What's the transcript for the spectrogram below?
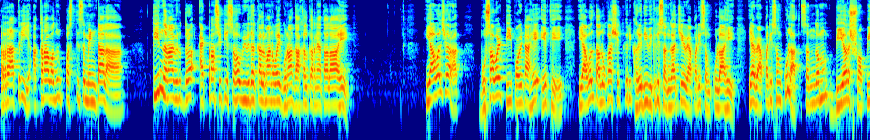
रात्री अकरा वाजून पस्तीस मिनिटाला तीन जणांविरुद्ध ॲट्रॉसिटीसह विविध कलमान्वये गुन्हा दाखल करण्यात आला आहे. यावल शहरात भुसावळ टी पॉईंट आहे. येथे यावल तालुका शेतकरी खरेदी विक्री संघाचे व्यापारी संकुल आहे. या व्यापारी संकुलात संगम बियर शॉपी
